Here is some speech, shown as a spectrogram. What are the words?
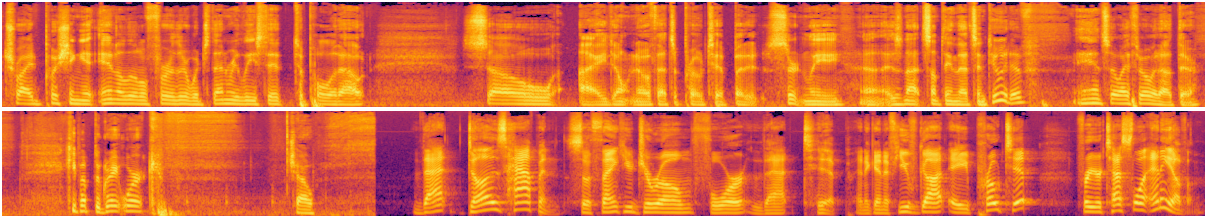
tried pushing it in a little further, which then released it to pull it out so I don't know if that's a pro tip, but it certainly uh, is not something that's intuitive. And so I throw it out there. Keep up the great work. Ciao. That does happen. So thank you, Jerome, for that tip. And again, if you've got a pro tip for your Tesla, any of them,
